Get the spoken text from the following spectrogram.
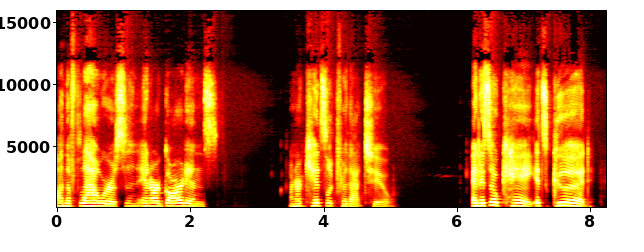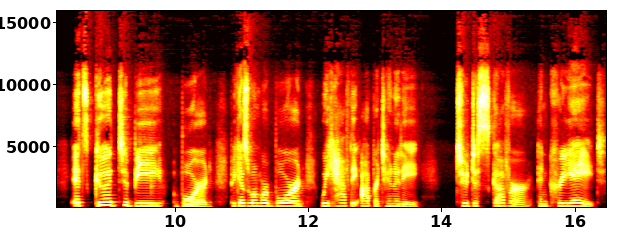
on the flowers in, in our gardens. And our kids look for that too. And it's okay, it's good. It's good to be bored because when we're bored, we have the opportunity to discover and create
